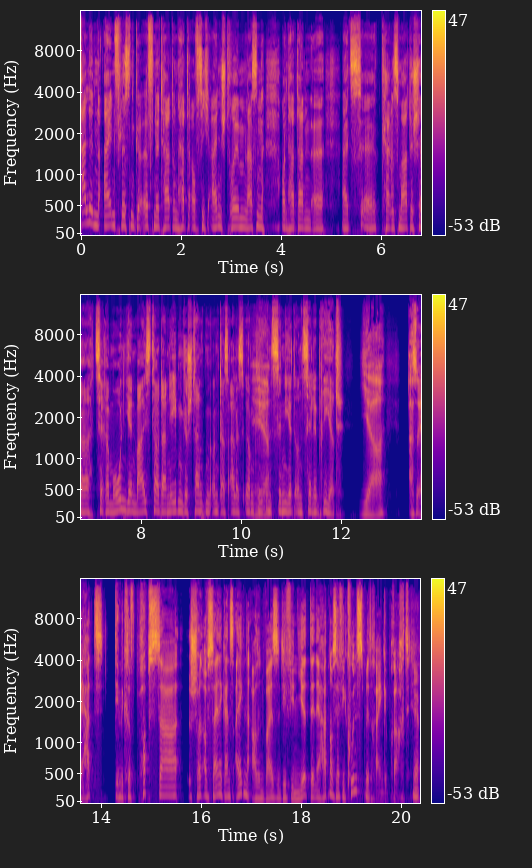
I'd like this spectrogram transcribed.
allen Einflüssen geöffnet hat und hat auf sich einströmen lassen und hat dann äh, als äh, charismatischer Zeremonienmeister daneben gestanden und das alles irgendwie ja. inszeniert und zelebriert. Ja, also er hat den Begriff Popstar schon auf seine ganz eigene Art und Weise definiert, denn er hat noch sehr viel Kunst mit reingebracht. Ja.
